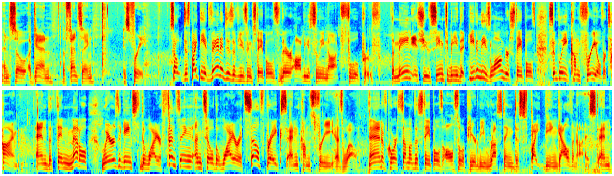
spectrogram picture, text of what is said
And so again, the fencing is free. So despite the advantages of using staples, they're obviously not foolproof. The main issues seem to be that even these longer staples simply come free over time, and the thin metal wears against the wire fencing until the wire itself breaks and comes free as well. And of course, some of the staples also appear to be rusting despite being galvanized. And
